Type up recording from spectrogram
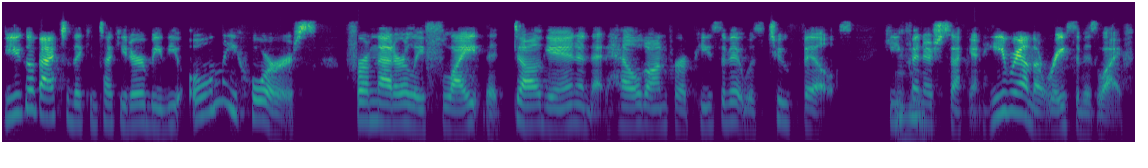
If you go back to the Kentucky Derby, the only horse from that early flight that dug in and that held on for a piece of it was Two Phils. He mm-hmm. finished second. He ran the race of his life.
